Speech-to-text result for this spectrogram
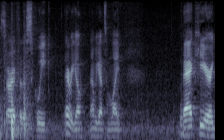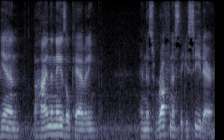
Sorry for the squeak. There we go. Now we got some light. Back here again, behind the nasal cavity, and this roughness that you see there,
